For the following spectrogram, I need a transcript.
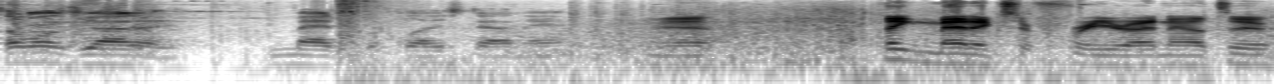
Someone's got a medical place down there. Yeah, I think medics are free right now too.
